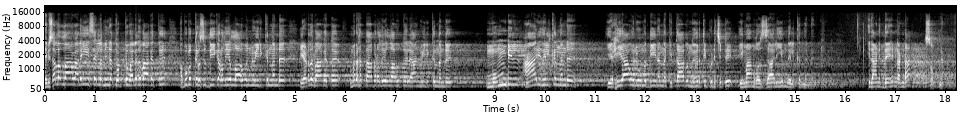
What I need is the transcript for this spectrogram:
നബിസല്ലാഹു സല്ലല്ലാഹു അലൈവല്ലമിന്റെ തൊട്ട് വലത് ഭാഗത്ത് അബൂബക്കർ സിദ്ദീഖ് റളിയല്ലാഹു അൻഹു ഇരിക്കുന്നുണ്ട്. ഇടത് ഭാഗത്ത് ഉമർ ഖത്താബ് റളിയല്ലാഹു അള്ളാഹു ഇരിക്കുന്നുണ്ട്. മുമ്പിൽ ആര് നിൽക്കുന്നുണ്ട്? യഹിയാ എന്ന കിതാബ് നീർത്തിപ്പിടിച്ചിട്ട് ഇമാം ഗസാലിയും നിൽക്കുന്നുണ്ട്. ഇതാണ് ഇദ്ദേഹം കണ്ട സ്വപ്നം.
